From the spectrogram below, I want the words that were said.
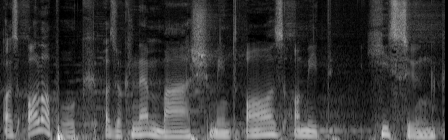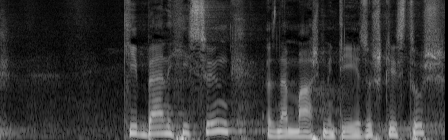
az alapok azok nem más, mint az, amit hiszünk. Kiben hiszünk, az nem más, mint Jézus Krisztus,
